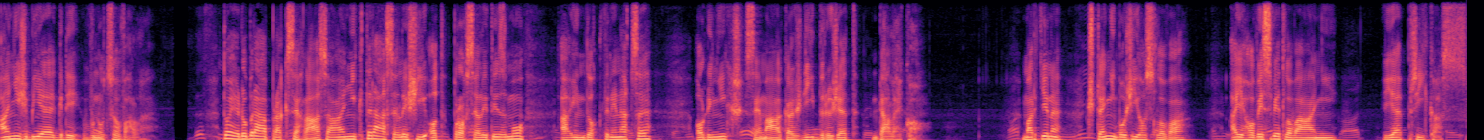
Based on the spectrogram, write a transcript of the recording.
aniž by je kdy vnucoval. To je dobrá praxe hlásání, která se liší od proselitismu a indoktrinace, od nichž se má každý držet daleko. Martine, čtení Božího slova a jeho vysvětlování je příkaz.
